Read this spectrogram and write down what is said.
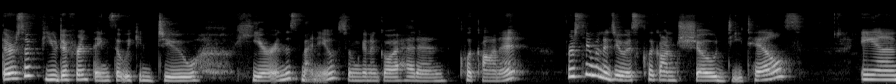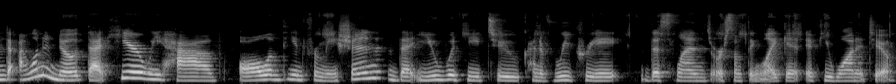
There's a few different things that we can do here in this menu. So I'm gonna go ahead and click on it. First thing I'm gonna do is click on show details And I want to note that here we have all of the information that you would need to kind of recreate this lens or something like it if you wanted to.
